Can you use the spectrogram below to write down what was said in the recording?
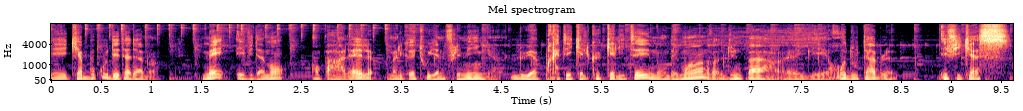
et qui a beaucoup d'état d'âme. Mais évidemment, en parallèle, malgré tout, Ian Fleming lui a prêté quelques qualités, non des moindres. D'une part, euh, il est redoutable, efficace,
